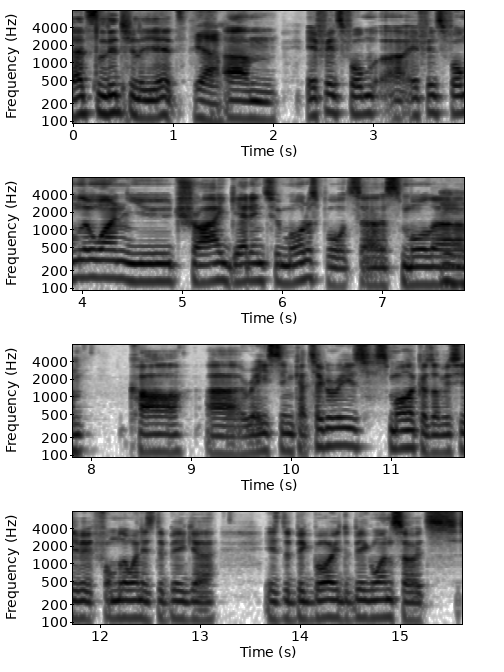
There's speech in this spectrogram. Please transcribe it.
That's literally it. yeah. Um, if it's form, uh, if it's Formula One, you try get into motorsports, uh, smaller um, car uh, racing categories, smaller because obviously Formula One is the big, uh, is the big boy, the big one. So it's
